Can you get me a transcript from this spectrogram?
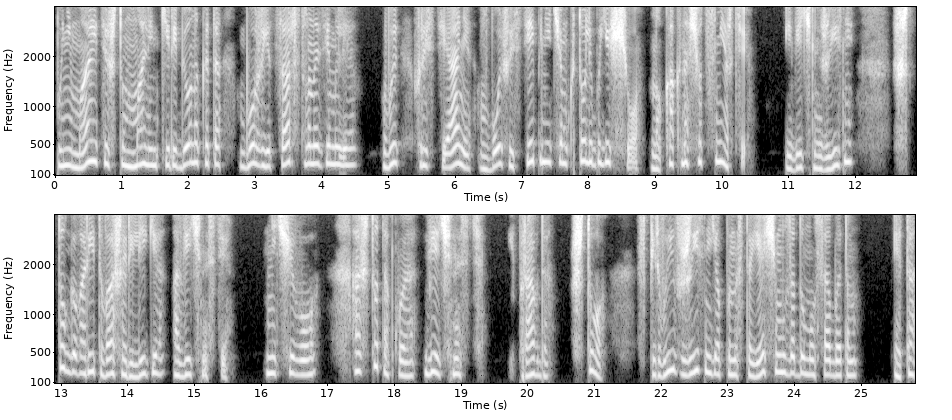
понимаете, что маленький ребенок – это Божье царство на земле. Вы христиане в большей степени, чем кто-либо еще. Но как насчет смерти и вечной жизни? Что говорит ваша религия о вечности? Ничего. А что такое вечность? И правда, что? Впервые в жизни я по-настоящему задумался об этом. Это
